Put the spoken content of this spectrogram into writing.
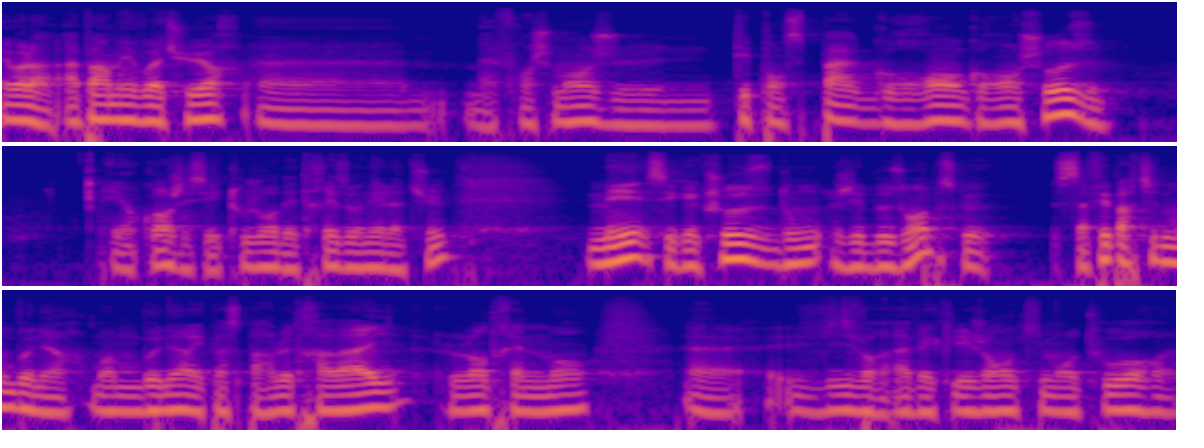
Et voilà, à part mes voitures, euh, bah franchement, je ne dépense pas grand grand chose. Et encore, j'essaie toujours d'être raisonné là-dessus. Mais c'est quelque chose dont j'ai besoin parce que ça fait partie de mon bonheur. Moi, mon bonheur, il passe par le travail, l'entraînement, euh, vivre avec les gens qui m'entourent,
